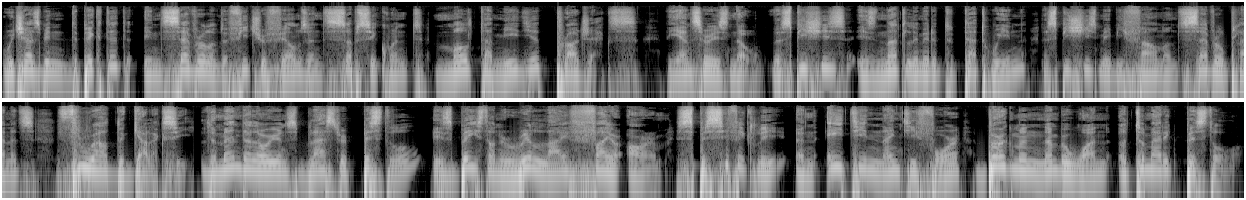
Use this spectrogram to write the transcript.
which has been depicted in several of the feature films and subsequent multimedia projects. The answer is no. The species is not limited to Tatooine. The species may be found on several planets throughout the galaxy. The Mandalorian's blaster pistol is based on a real life firearm, specifically an 1894 Bergmann number 1 automatic pistol.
